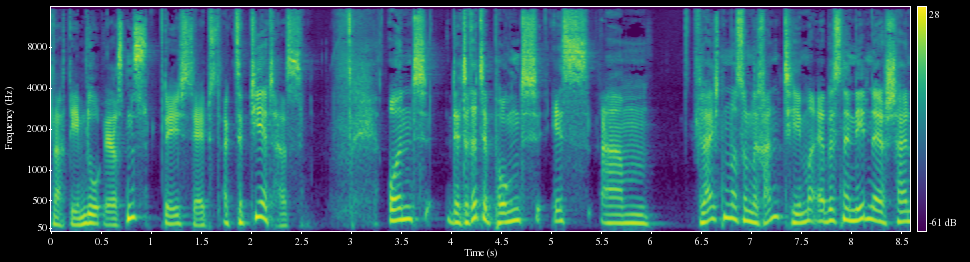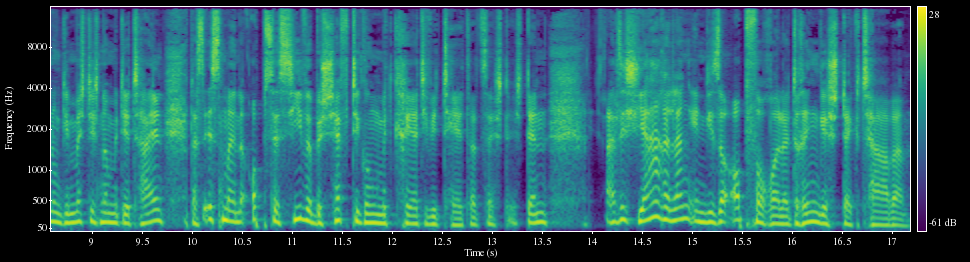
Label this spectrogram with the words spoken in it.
nachdem du erstens dich selbst akzeptiert hast. Und der dritte Punkt ist, ähm, Vielleicht nur noch so ein Randthema, aber es ist eine Nebenerscheinung, die möchte ich noch mit dir teilen. Das ist meine obsessive Beschäftigung mit Kreativität tatsächlich. Denn als ich jahrelang in dieser Opferrolle drin gesteckt habe,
